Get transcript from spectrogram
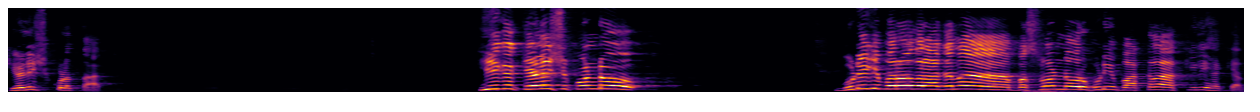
ಕೇಳಿಸಿಕೊಳ್ಳುತ್ತಾರೆ ಹೀಗೆ ಕೇಳಿಸಿಕೊಂಡು ಗುಡಿಗೆ ಬರೋದ್ರಾಗನ ಬಸವಣ್ಣವ್ರ ಗುಡಿ ಬಾಕ್ಲ ಕಿಲಿ ಹಾಕ್ಯಾರ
